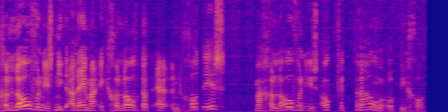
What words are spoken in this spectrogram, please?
Geloven is niet alleen maar ik geloof dat er een God is, maar geloven is ook vertrouwen op die God.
